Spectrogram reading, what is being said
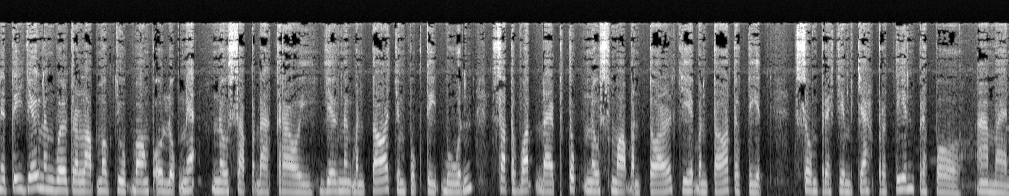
នេតិយើងនឹងវិលត្រឡប់មកជួបបងប្អូនលោកអ្នកនៅសប្តាហ៍ក្រោយ យើងនឹងបន្តជំពូកទី4សតវត្សដែលផ្ទុកនៅស្មោបន្ទាល់ជាបន្តទៅទៀតសូមព្រះជាម្ចាស់ប្រទានព្រះពរអាមែន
